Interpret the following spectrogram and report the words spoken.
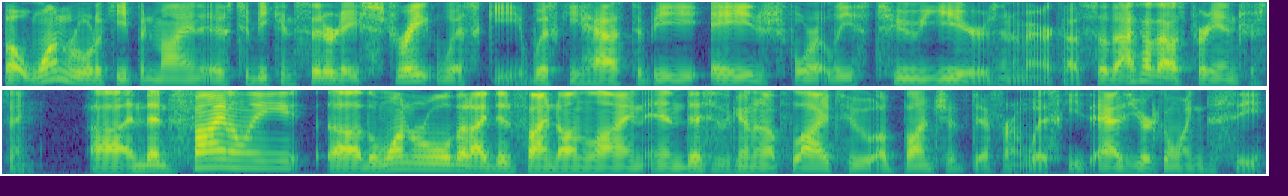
But one rule to keep in mind is to be considered a straight whiskey. Whiskey has to be aged for at least two years in America. So that, I thought that was pretty interesting. Uh, and then finally, uh, the one rule that I did find online, and this is going to apply to a bunch of different whiskeys, as you're going to see,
